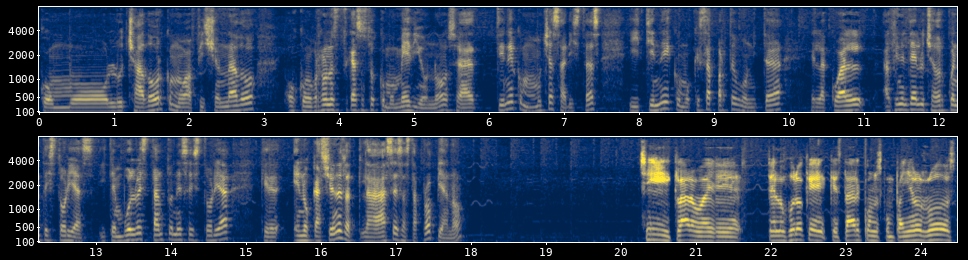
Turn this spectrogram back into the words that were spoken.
como luchador, como aficionado o como por ejemplo en este caso esto como medio, ¿no? O sea, tiene como muchas aristas y tiene como que esa parte bonita en la cual al fin del día el luchador cuenta historias y te envuelves tanto en esa historia que en ocasiones la, haces hasta propia, ¿no? Sí, claro, eh, te lo juro que, estar con los compañeros rudos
